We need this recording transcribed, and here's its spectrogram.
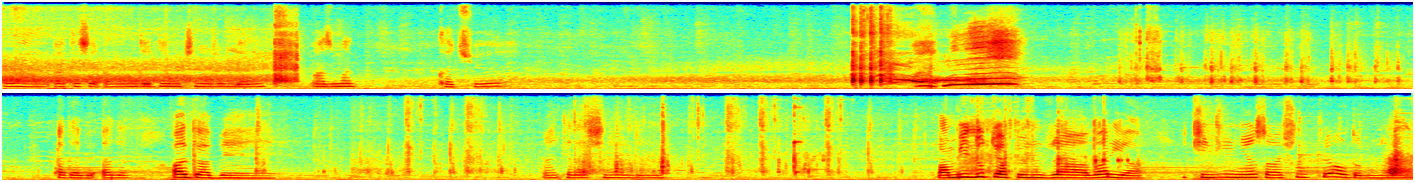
Hmm, arkadaşlar anam dediğim için özür dilerim. Ağzımdan kaçıyor. ne? Aga be aga. Aga be. Arkadaşını öldürdüm. Lan bir loot yapıyorsunuz ya var ya. İkinci Dünya Savaşı lootu aldı bunlar ya.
